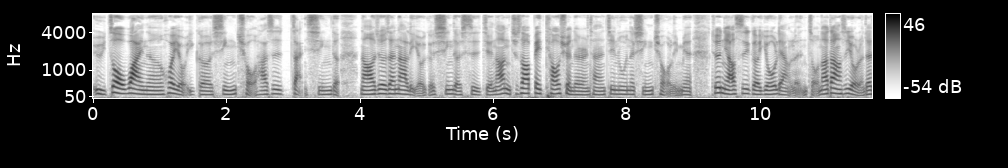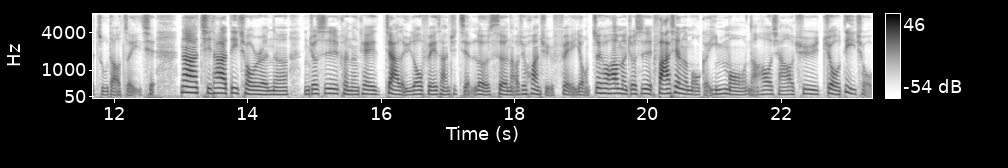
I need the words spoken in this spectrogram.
宇宙外呢，会有一个星球，它是崭新的，然后就是在那里有一个新的世界。然后你就是要被挑选的人才能进入那星球里面。就是你要是一个优良人种，那当然是有人在主导这一切。那其他的地球人呢，你就是可能可以驾着宇宙飞船去捡垃圾，然后去换取费用。最后他们就是。是发现了某个阴谋，然后想要去救地球，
